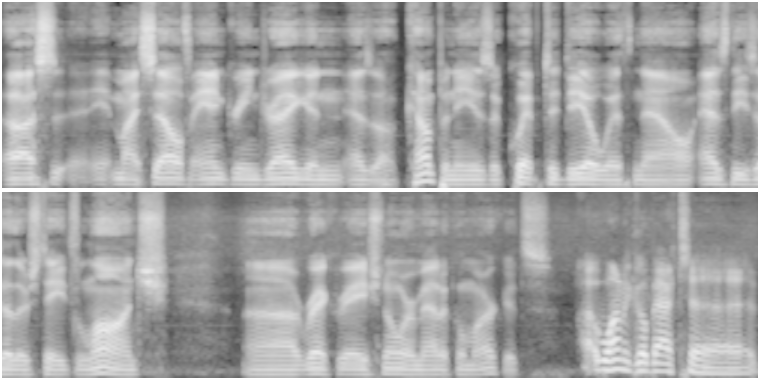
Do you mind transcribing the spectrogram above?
us, myself, and Green Dragon as a company is equipped to deal with now as these other states launch uh, recreational or medical markets. I want to go back to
